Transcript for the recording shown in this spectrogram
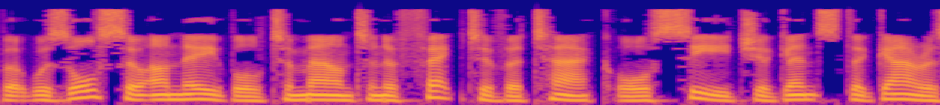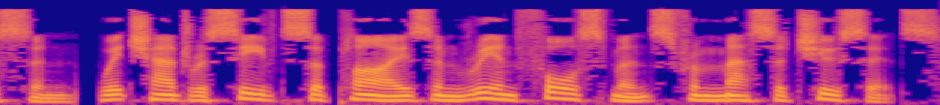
but was also unable to mount an effective attack or siege against the garrison, which had received supplies and reinforcements from Massachusetts.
